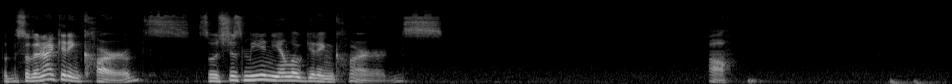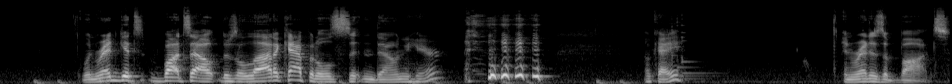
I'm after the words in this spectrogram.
But so they're not getting cards. So it's just me and yellow getting cards. Oh. When red gets bots out, there's a lot of capitals sitting down here. okay. And red is a bot.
